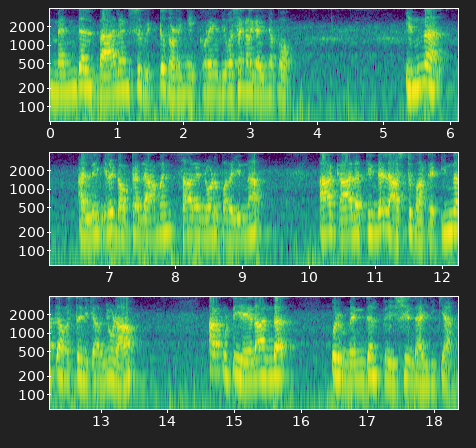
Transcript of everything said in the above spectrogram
മെന്റൽ ബാലൻസ് വിട്ടു തുടങ്ങി. കുറേ ദിവസങ്ങൾ കഴിഞ്ഞപ്പോ ഇന്ന് അല്ലെങ്കിൽ ഡോക്ടർ രാമൻ സാർ എന്നോട് പറയുന്ന ആ കാലത്തിന്റെ ലാസ്റ്റ് പാർട്ട് ഇന്നത്തെ അവസ്ഥ എനിക്ക് അറിഞ്ഞൂടാ. ആ കുട്ടി ഏതാണ്ട് ഒരു മെന്റൽ പേഷ്യന്റ് ആയിരിക്കുകയാണ്.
